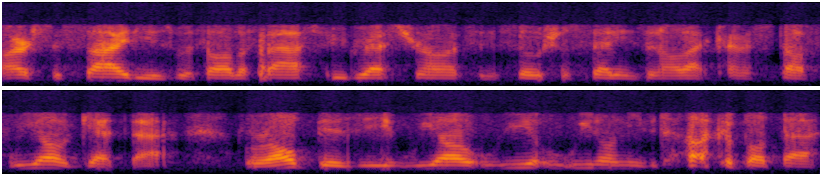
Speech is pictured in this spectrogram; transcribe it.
our society is with all the fast food restaurants and social settings and all that kind of stuff. We all get that. We're all busy. We all we we don't need to talk about that.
